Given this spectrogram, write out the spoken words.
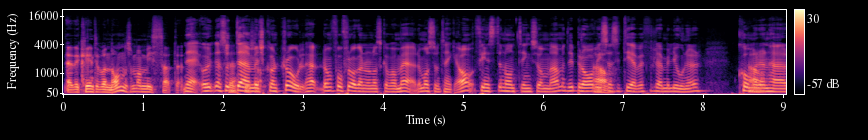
Nej, det kan ju inte vara någon som har missat det. Nej, och alltså Känns damage control, här, de får frågan om de ska vara med Då måste de tänka, ja, finns det någonting som, ja men det är bra att visas i tv för flera miljoner Kommer Ja. den här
